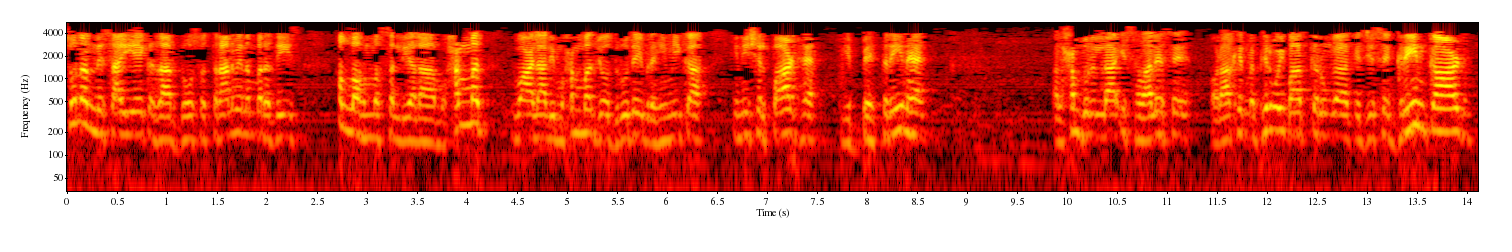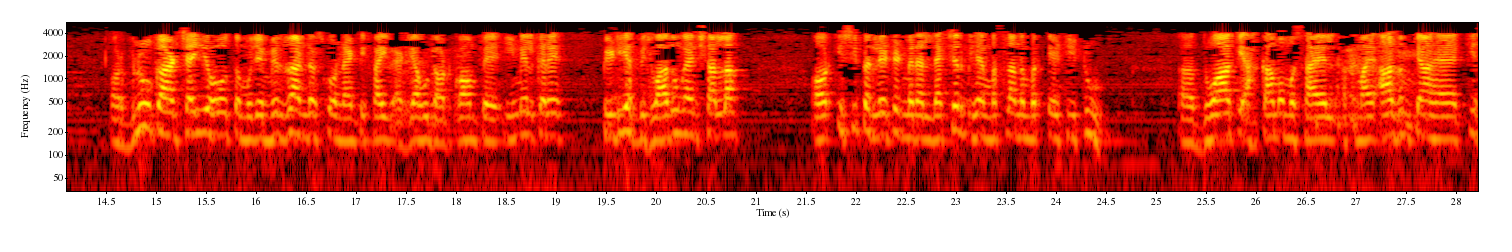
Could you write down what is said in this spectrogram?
سنن نسائی ایک ہزار دو سو ترانوے نمبر حدیث۔ اللہ صلی علی محمد و علی محمد، جو درود ابراہیمی کا انیشل پارٹ ہے، یہ بہترین ہے۔ الحمد اس حوالے سے اور آخر میں پھر وہی بات کروں گا کہ جسے گرین کارڈ اور بلو کارڈ چاہیے ہو تو مجھے Mirza underscore ninety five at Yahoo dot com پہ ای میل کرے پی ڈی ایف بھجوا دوں گا انشاءاللہ۔ اور اسی پر ریلیٹڈ میرا لیکچر بھی ہے مسئلہ نمبر ایٹی ٹو۔ دعا کے احکام و مسائل اسماء اعظم کیا ہے کس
